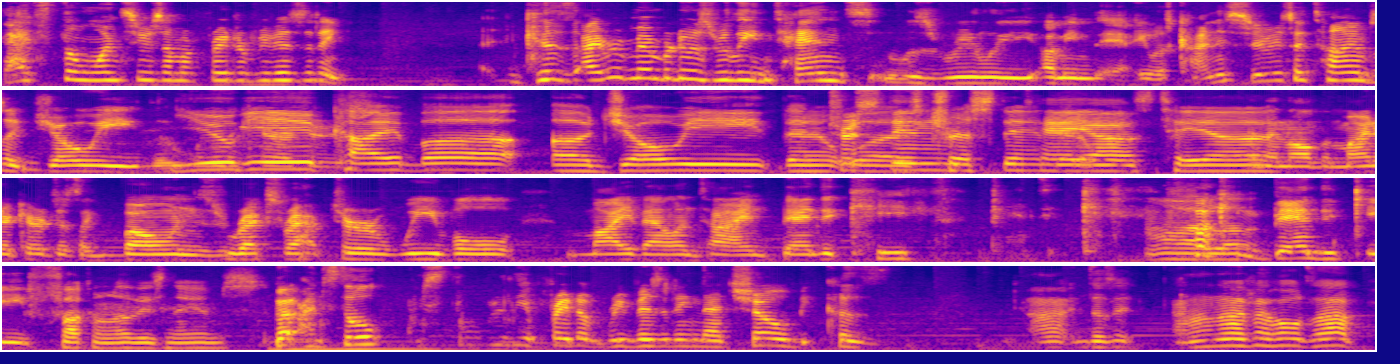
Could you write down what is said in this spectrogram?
that's the one series I'm afraid of revisiting. Because I remembered it was really intense. It was really, I mean, it was kind of serious at times, like Joey, the Yugi, Kaiba, uh, Joey, then it Tristan, was Tristan, then it was Taya. and then all the minor characters like Bones, Rex Raptor, Weevil, Mai Valentine, Bandit Keith, Bandit Keith, Oh, fucking love- Bandit Keith. fucking love these names. But I'm still, I'm still really afraid of revisiting that show because, uh, does it? I don't know if it holds up.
